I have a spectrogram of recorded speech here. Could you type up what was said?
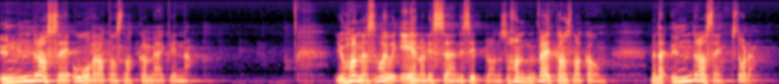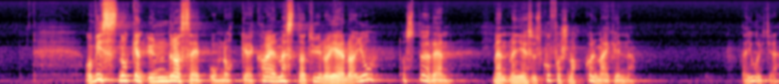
undra seg over at han snakka med ei kvinne. Johannes var jo en av disse disiplene, så han vet hva han snakker om. Men de undra seg, står det. Og Hvis noen undrer seg om noe, hva er det mest naturlig å gjøre da? Jo, da spør en men, men Jesus, hvorfor snakker du med ei kvinne? De gjorde ikke det.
